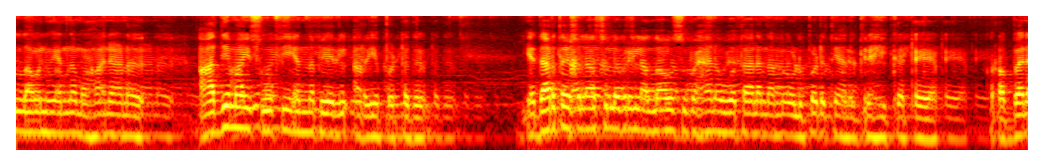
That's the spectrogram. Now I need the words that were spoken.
അള്ളാഹുനു എന്ന മഹാനാണ് ആദ്യമായി സൂഫി എന്ന പേരിൽ അറിയപ്പെട്ടത്. യഥാർത്ഥ ഇഖ്ലാസുള്ളവരിൽ അള്ളാഹു സുബാന താല നമ്മെ ഉൾപ്പെടുത്തി അനുഗ്രഹിക്കട്ടെ റബ്ബന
